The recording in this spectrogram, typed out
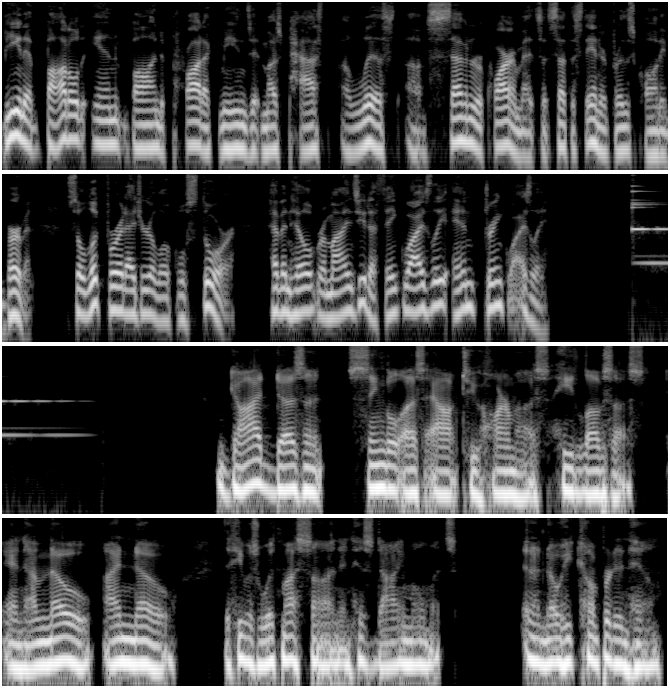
Being a bottled in bond product means it must pass a list of seven requirements that set the standard for this quality bourbon. So look for it at your local store. Heaven Hill reminds you to think wisely and drink wisely. God doesn't single us out to harm us. He loves us. And I know, I know that he was with my son in his dying moments. And I know he comforted him.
